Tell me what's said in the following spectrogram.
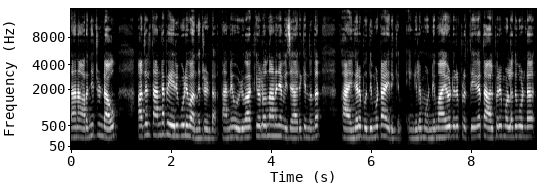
താൻ അറിഞ്ഞിട്ടുണ്ടാവും. അതിൽ തന്റെ പേര് കൂടി വന്നിട്ടുണ്ട്. തന്നെ ഒഴിവാക്കിയുള്ളൂ എന്നാണ് ഞാൻ വിചാരിക്കുന്നത്. ഭയങ്കര ബുദ്ധിമുട്ടായിരിക്കും. എങ്കിലും ഉണ്ണിമായോടൊരു പ്രത്യേക താല്പര്യമുള്ളത് കൊണ്ട്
